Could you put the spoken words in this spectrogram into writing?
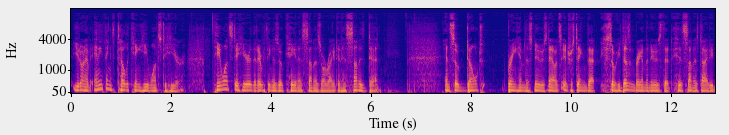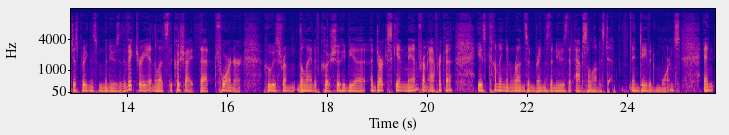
you don't have anything to tell the king he wants to hear. He wants to hear that everything is okay and his son is all right, and his son is dead. And so don't bring him this news. Now it's interesting that so he doesn't bring him the news that his son has died. He just brings him the news of the victory and then lets the Cushite, that foreigner who is from the land of Cush, so he'd be a, a dark skinned man from Africa, is coming and runs and brings the news that Absalom is dead. And David mourns. And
